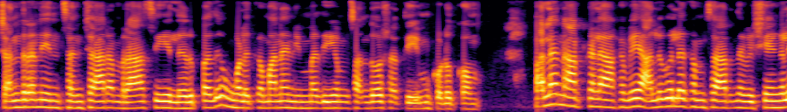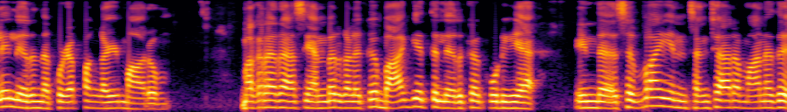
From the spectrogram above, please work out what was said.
சந்திரனின் சஞ்சாரம் ராசியில் இருப்பது உங்களுக்கு மன நிம்மதியும் சந்தோஷத்தையும் கொடுக்கும். பல நாட்களாகவே அலுவலகம் சார்ந்த விஷயங்களில் இருந்த குழப்பங்கள் மாறும். மகர ராசி அன்பர்களுக்கு பாக்கியத்தில் இருக்கக்கூடிய இந்த செவ்வாயின் சஞ்சாரமானது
